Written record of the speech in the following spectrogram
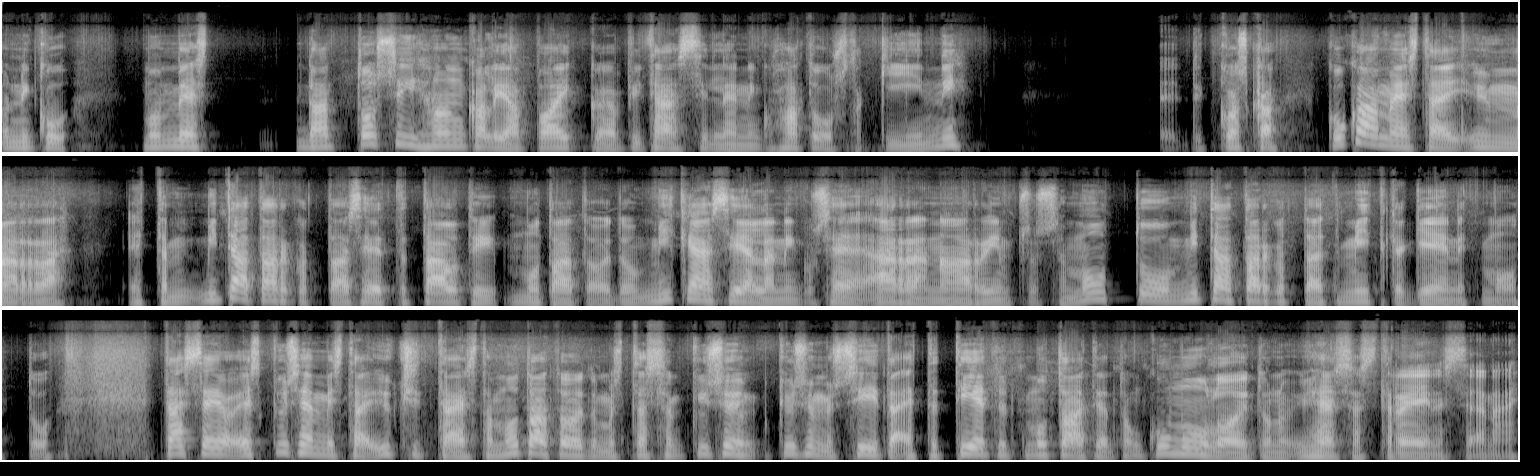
on niin kuin, mun mielestä nämä on tosi hankalia paikkoja pitää silleen niin kuin hatusta kiinni, koska kukaan meistä ei ymmärrä, että mitä tarkoittaa se, että tauti mutatoituu, mikä siellä niin kuin se RNA-rimpsussa muuttuu, mitä tarkoittaa, että mitkä geenit muuttuu. Tässä ei ole edes kyse mistään yksittäistä mutatoitumista, tässä on kysy- kysymys siitä, että tietyt mutaatiot on kumuloitunut yhdessä strainissa ja näin.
